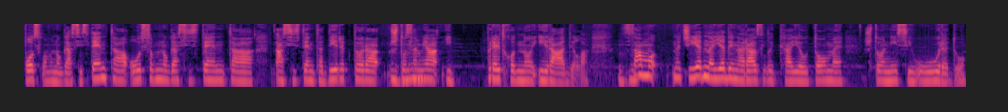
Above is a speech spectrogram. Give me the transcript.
poslovnog asistenta, osobnog asistenta, asistenta direktora, što sam mhm. ja i prethodno i radila. Mhm. Samo, znači jedna jedina razlika je u tome što nisi u uredu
